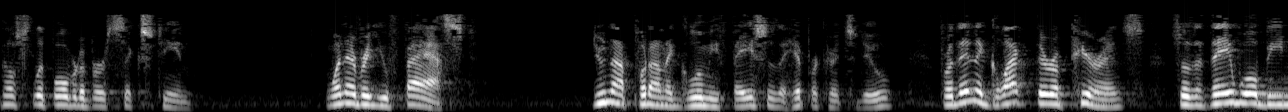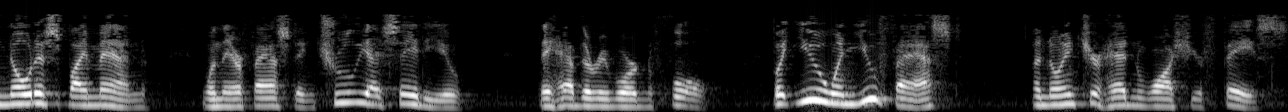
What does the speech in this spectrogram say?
Now slip over to verse 16. Whenever you fast, do not put on a gloomy face as the hypocrites do, for they neglect their appearance so that they will be noticed by men when they are fasting. Truly I say to you, they have their reward in full. But you, when you fast, anoint your head and wash your face,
